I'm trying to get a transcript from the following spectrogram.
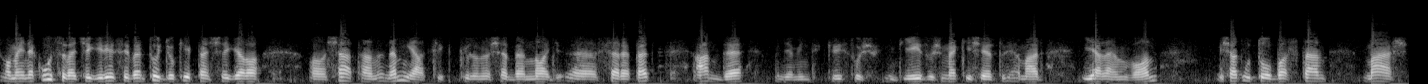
amelynek útszövetségi részében tudjuk éppenséggel a, a sátán nem játszik különösebben nagy e, szerepet, ám de, ugye, mint Krisztus, mint Jézus megkísértője már jelen van, és hát utóbb aztán más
